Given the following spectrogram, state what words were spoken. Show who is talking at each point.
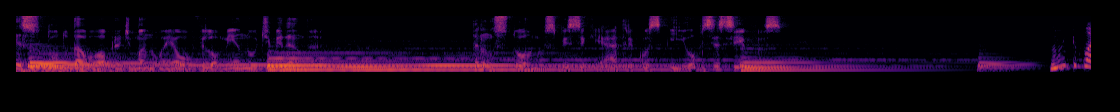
Speaker 1: Estudo da obra de Manuel Filomeno de Miranda. Transtornos psiquiátricos e obsessivos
